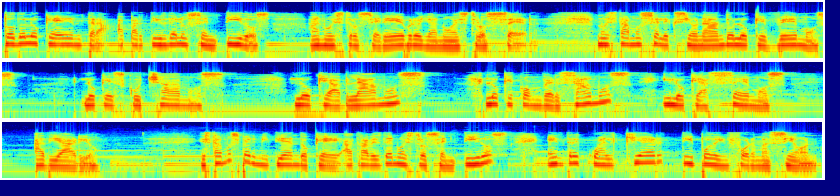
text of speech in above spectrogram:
todo lo que entra a partir de los sentidos a nuestro cerebro y a nuestro ser. No estamos seleccionando lo que vemos, lo que escuchamos, lo que hablamos, lo que conversamos y lo que hacemos a diario. Estamos permitiendo que a través de nuestros sentidos entre cualquier tipo de información.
